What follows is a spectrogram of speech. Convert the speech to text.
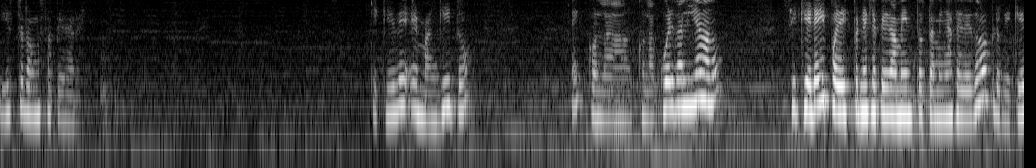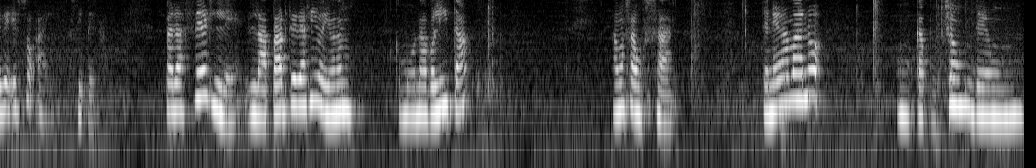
Y esto lo vamos a pegar ahí. Que quede el manguito ¿eh? con, la, con la cuerda liado si queréis podéis ponerle pegamento también alrededor pero que quede eso ahí así pegado. Para hacerle la parte de arriba y una, como una bolita vamos a usar tener a mano un capuchón de un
